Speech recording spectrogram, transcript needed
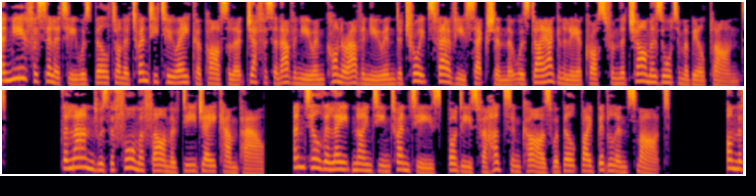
A new facility was built on a 22-acre parcel at Jefferson Avenue and Conner Avenue in Detroit's Fairview section that was diagonally across from the Chalmers automobile plant. The land was the former farm of D.J. Campau. Until the late 1920s, bodies for Hudson cars were built by Biddle and Smart. On 1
